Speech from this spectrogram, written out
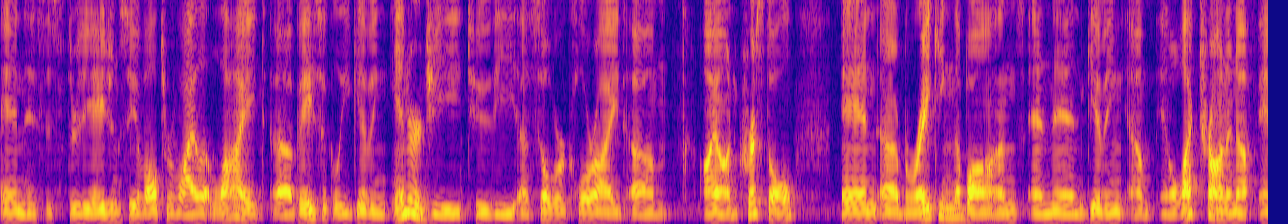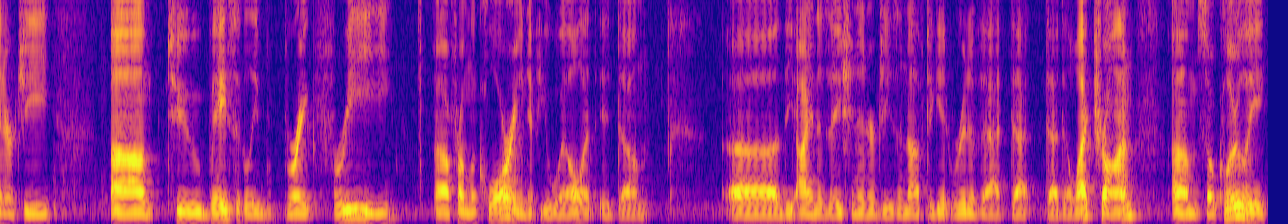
and this is through the agency of ultraviolet light, uh, basically giving energy to the uh, silver chloride um, ion crystal and uh, breaking the bonds and then giving um, an electron enough energy um, to basically break free uh, from the chlorine, if you will. It, it um, uh, the ionization energy is enough to get rid of that that that electron. Um, so clearly,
